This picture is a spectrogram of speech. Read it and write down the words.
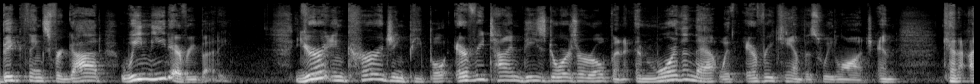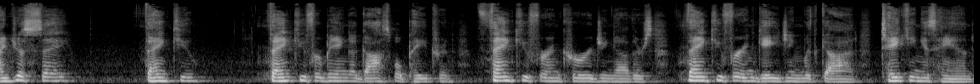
big things for God. We need everybody. You're encouraging people every time these doors are open, and more than that, with every campus we launch. And can I just say, thank you. Thank you for being a gospel patron. Thank you for encouraging others. Thank you for engaging with God, taking his hand,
